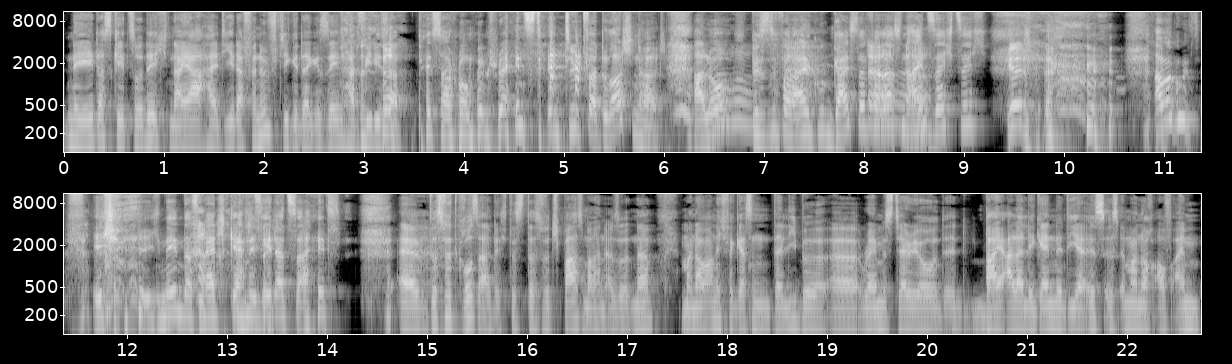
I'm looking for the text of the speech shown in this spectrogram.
nee, das geht so nicht. Naja, halt jeder Vernünftige, der gesehen hat, wie dieser Pisser Roman Reigns den Typ verdroschen hat. Hallo? Bist du von allen guten Geistern verlassen? 1,60? Gut. Aber gut, ich, ich nehme das Match gerne jederzeit. Äh, das wird großartig, das, das wird Spaß machen. Also, ne, man darf auch nicht vergessen, der liebe äh, Rey Mysterio, bei aller Legende, die er ist, ist immer noch auf einem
